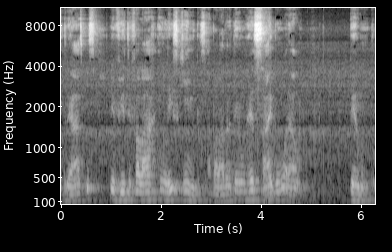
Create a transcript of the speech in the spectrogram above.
Entre aspas, evitem falar em leis químicas. A palavra tem um ressaibo moral. Pergunta.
